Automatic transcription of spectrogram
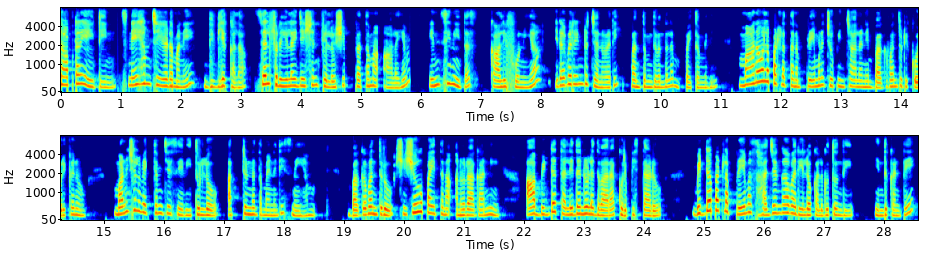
చాప్టర్ ఎయిటీన్ స్నేహం చేయడం అనే దివ్య కళ సెల్ఫ్ రియలైజేషన్ ఫెలోషిప్ ప్రథమ ఆలయం. ఇన్సినీటస్ కాలిఫోర్నియా ఇరవై రెండు జనవరి పంతొమ్మిది వందల ముప్పై తొమ్మిది. మానవుల పట్ల తన ప్రేమను చూపించాలనే భగవంతుడి కోరికను మనుషులు వ్యక్తం చేసే రీతుల్లో అత్యున్నతమైనది స్నేహం. భగవంతుడు శిశువుపై తన అనురాగాన్ని ఆ బిడ్డ తల్లిదండ్రుల ద్వారా కురిపిస్తాడు. బిడ్డ పట్ల ప్రేమ సహజంగా వారిలో కలుగుతుంది. ఎందుకంటే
